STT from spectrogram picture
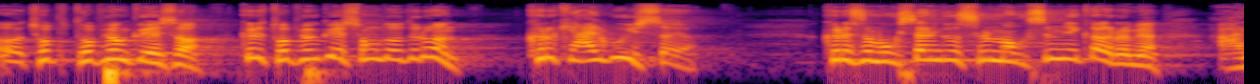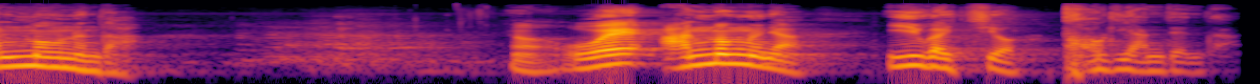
어, 도평교에서. 그래서 도평교회 성도들은 그렇게 알고 있어요. 그래서 목사님도 술 먹습니까? 그러면 안 먹는다. 어, 왜안 먹느냐? 이유가 있지요. 덕이 안 된다.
